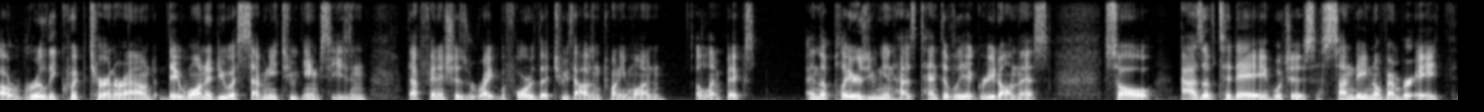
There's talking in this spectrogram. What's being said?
a really quick turnaround. They want to do a 72 game season that finishes right before the 2021 Olympics. And the Players Union has tentatively agreed on this. So as of today, which is Sunday, November 8th,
